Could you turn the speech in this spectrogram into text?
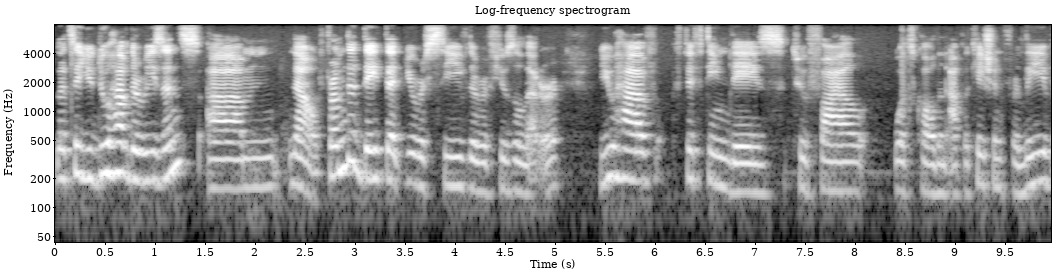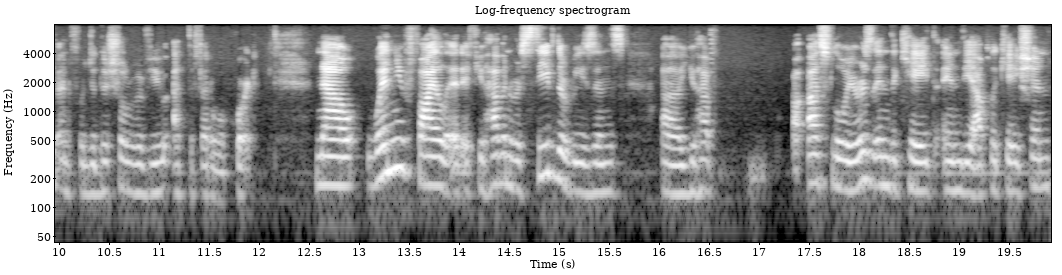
let's say you do have the reasons. Um, now, from the date that you receive the refusal letter, you have 15 days to file what's called an application for leave and for judicial review at the federal court. Now, when you file it, if you haven't received the reasons, uh, you have us lawyers indicate in the application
